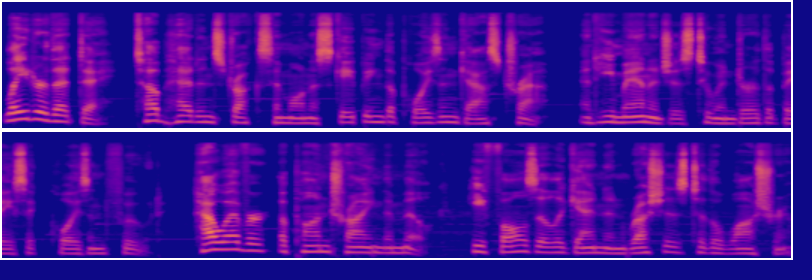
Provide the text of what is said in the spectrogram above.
Later that day, Tubhead instructs him on escaping the poison gas trap, and he manages to endure the basic poison food. However, upon trying the milk, he falls ill again and rushes to the washroom,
